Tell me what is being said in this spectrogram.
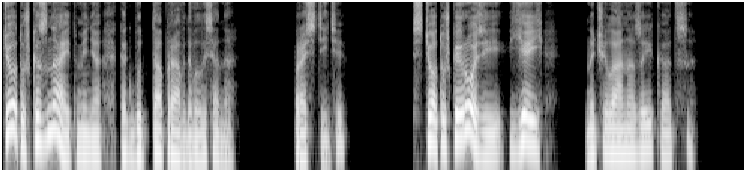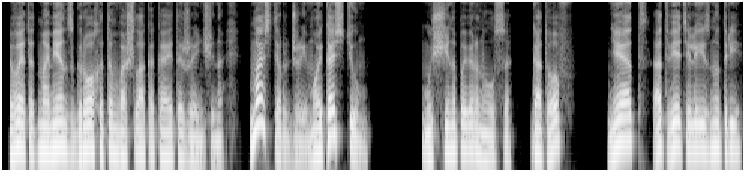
Тетушка знает меня, как будто оправдывалась она. Простите? С тетушкой Рози, ей... Начала она заикаться. В этот момент с грохотом вошла какая-то женщина. «Мастер Джи, мой костюм!» Мужчина повернулся. «Готов?» «Нет», — ответили изнутри.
